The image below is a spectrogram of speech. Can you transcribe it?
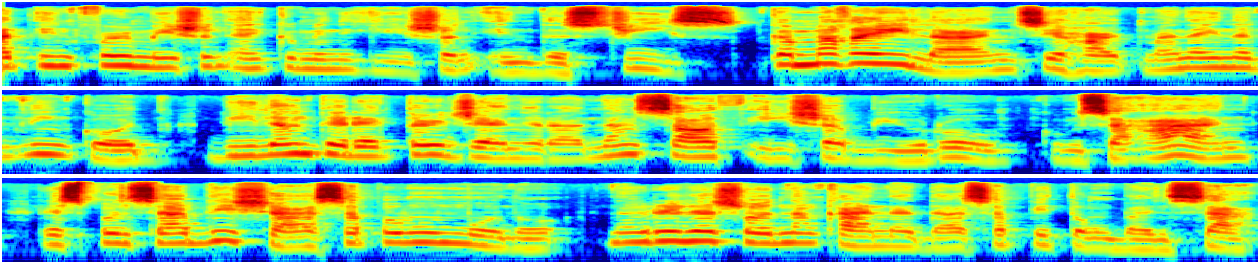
at information and communication industries. Kamakailan, si Hartman ay naglingkod bilang Director General ng South Asia Bureau kung saan responsable siya sa pamumuno ng relasyon ng Canada sa pitong bansa.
